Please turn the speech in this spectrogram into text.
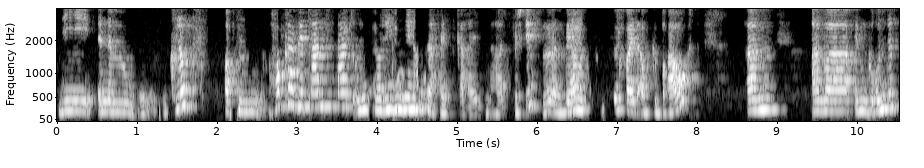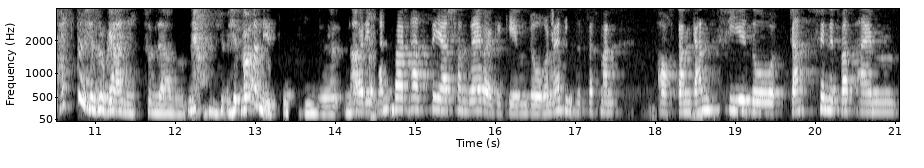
die in einem Club auf dem Hocker getanzt hat und die den Hocker festgehalten hat. Verstehst du? Also wir haben uns ein Stück weit auch gebraucht. Ähm, aber im Grunde passten wir so gar nicht zusammen. Wir waren jetzt nicht diese. Ne? Aber die Antwort hast du ja schon selber gegeben, Dore, ne? Dieses, dass man auch dann ganz viel so das findet, was einem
